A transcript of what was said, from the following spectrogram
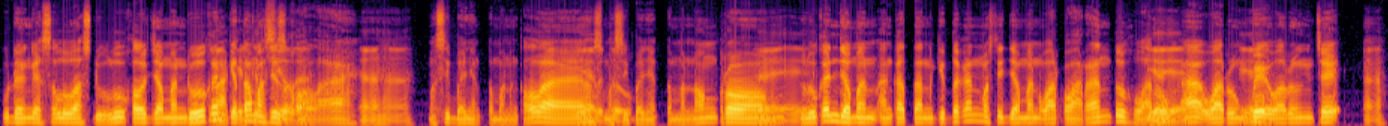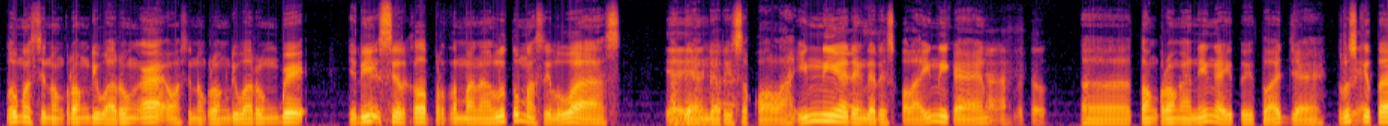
Udah nggak seluas dulu. Kalau zaman dulu kan Makin kita masih lah. sekolah, Ah, ah, ah. masih banyak teman kelas, Iya, masih banyak teman nongkrong. Iya, iya, iya. Dulu kan zaman angkatan kita kan masih zaman war-waran tuh, warung iya. A, warung B, Iya. warung C. Heeh. Lu masih nongkrong di warung A, masih nongkrong di warung B. Jadi Iya. circle pertemanan lu tuh masih luas. Iya, ada iya. yang dari sekolah ini, ada yang dari sekolah ini kan. Ah, ah, betul. Eh, tongkrongannya nggak itu-itu aja. Terus Iya. kita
